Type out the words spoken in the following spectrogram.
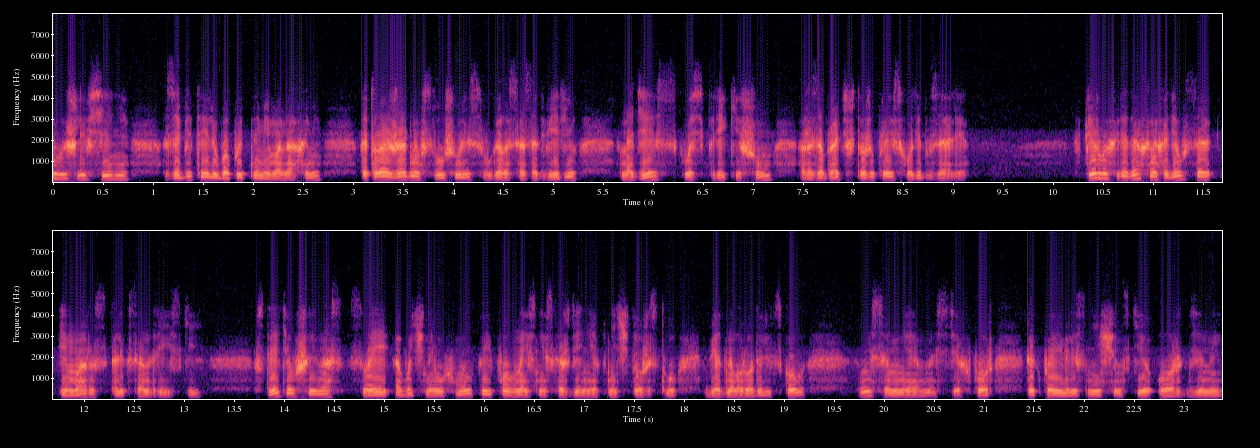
Мы вышли в сени, забитые любопытными монахами, которые жадно вслушивались в голоса за дверью, надеясь сквозь крики и шум разобрать, что же происходит в зале. В первых рядах находился и Александрийский, встретивший нас своей обычной ухмылкой, полной снисхождения к ничтожеству бедного рода людского, несомненно, с тех пор, как появились нищенские ордены,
